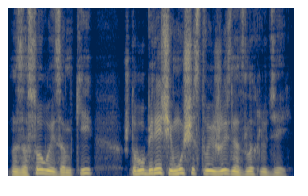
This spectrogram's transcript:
на засовы и замки, чтобы уберечь имущество и жизнь от злых людей.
